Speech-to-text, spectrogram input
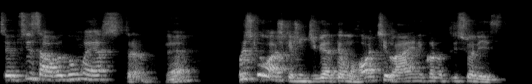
você precisava de um extra, né? Por isso que eu acho que a gente devia ter um hotline com a nutricionista.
